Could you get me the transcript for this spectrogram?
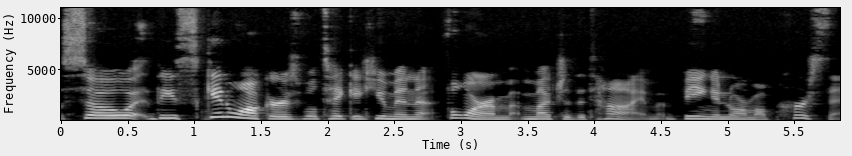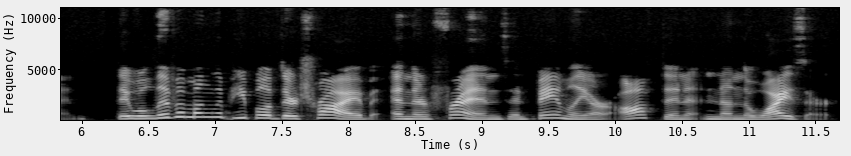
So these skinwalkers will take a human form much of the time, being a normal person. They will live among the people of their tribe, and their friends and family are often none the wiser.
